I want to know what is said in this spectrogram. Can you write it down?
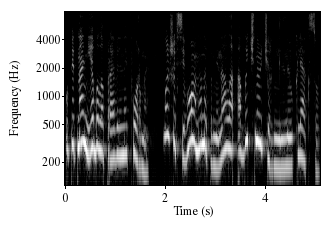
У пятна не было правильной формы, больше всего оно напоминало обычную чернильную кляксу.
